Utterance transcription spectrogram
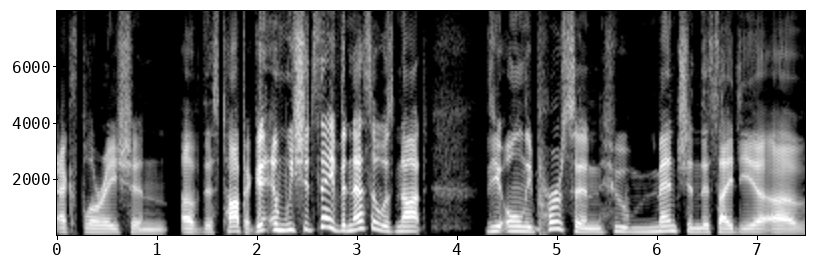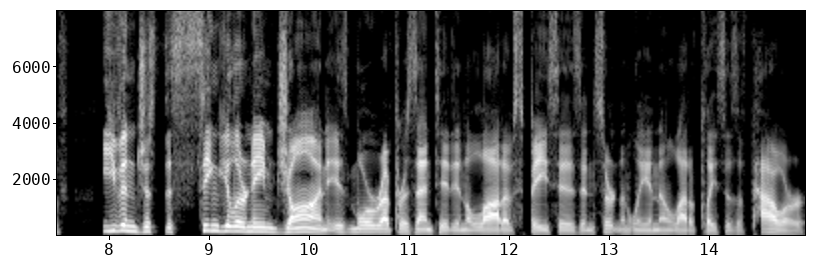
exploration of this topic. And we should say Vanessa was not the only mm. person who mentioned this idea of even just the singular name John is more represented in a lot of spaces and certainly in a lot of places of power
